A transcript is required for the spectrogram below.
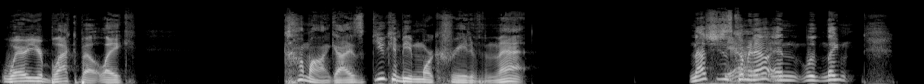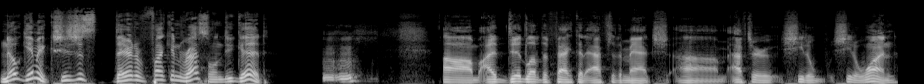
Wear your black belt." Like, come on, guys, you can be more creative than that. Now she's just Yeah, coming out and with, like no gimmick. She's just there to fucking wrestle and do good. hmm Um, I did love the fact that after the match, um, after Shida Shida won,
